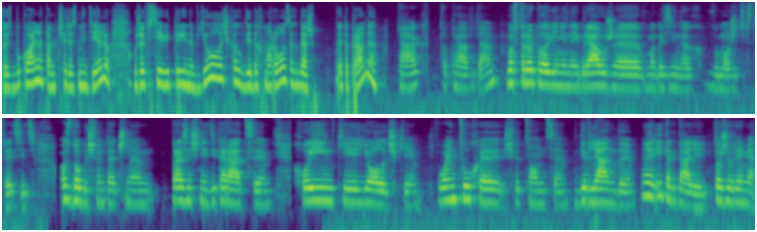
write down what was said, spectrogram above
То есть буквально там через неделю уже все витрины в елочках, в Дедах Морозах. Даш, это правда? Так, то правда. Во второй половине ноября уже в магазинах вы можете встретить оздобы świąteczne, праздничные декорации, хоинки, елочки łańcuchy świecące, гирлянды и так далее. В то же время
